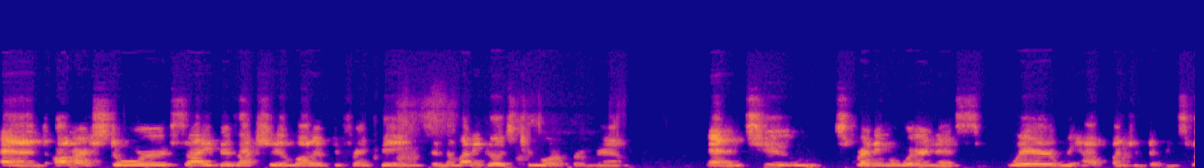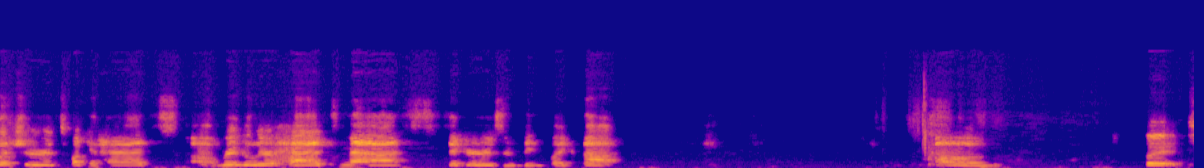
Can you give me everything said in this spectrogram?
And on our store site, there's actually a lot of different things, and the money goes to our program and to spreading awareness, where we have a bunch of different sweatshirts, bucket hats, uh, regular hats, masks, stickers, and things like that. Um, but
